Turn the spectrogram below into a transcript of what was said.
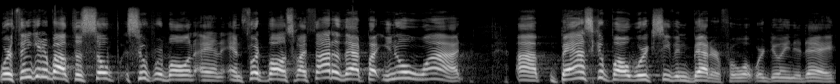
we're thinking about the Super Bowl and, and, and football. So I thought of that, but you know what? Uh, basketball works even better for what we're doing today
